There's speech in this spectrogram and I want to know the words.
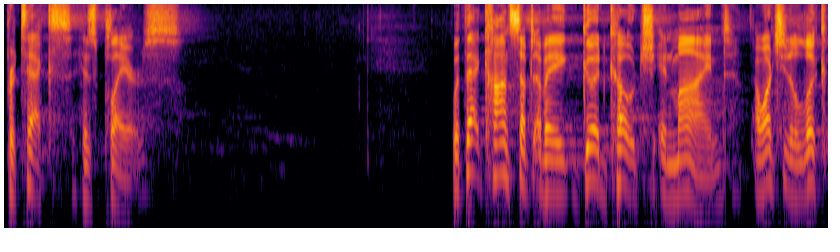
protects his players. With that concept of a good coach in mind, I want you to look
